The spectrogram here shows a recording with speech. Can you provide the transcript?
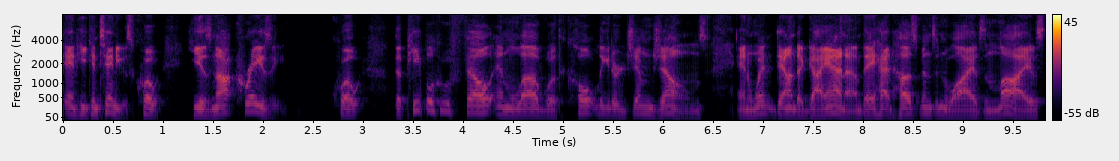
And he continues, quote, he is not crazy. Quote, the people who fell in love with cult leader Jim Jones and went down to Guyana, they had husbands and wives and lives,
